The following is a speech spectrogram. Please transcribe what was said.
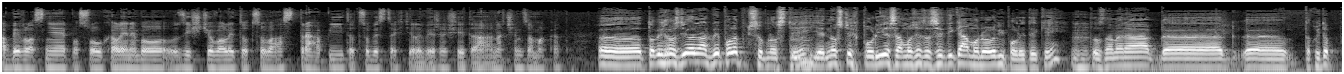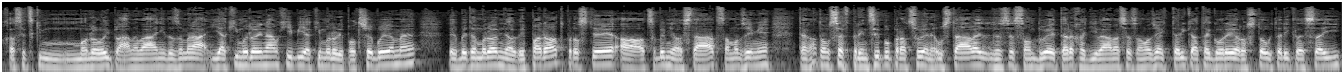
aby vlastně poslouchali nebo zjišťovali to, co vás trápí, to, co byste chtěli vyřešit a na čem zamakat? Uh, to bych rozdělil na dvě pole působnosti. Mm. Jedno z těch polí je samozřejmě, co se týká modelové politiky, mm. to znamená uh, uh, takový to klasický modelový plánování, to znamená, jaký modely nám chybí, jaký modely potřebujeme, jak by ten model měl vypadat prostě a co by měl stát samozřejmě, tak na tom se v principu pracuje neustále, že se sonduje trh a díváme se samozřejmě, které kategorie rostou, které klesají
